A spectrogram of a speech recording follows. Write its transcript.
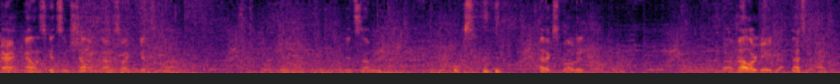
Alright, now let's get some shelling done so I can get some, uh, Get some... Oops. that exploded. Uh, Valor gauge up. That's the one.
